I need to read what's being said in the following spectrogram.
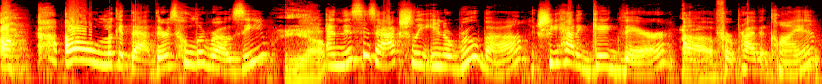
Ah, Oh, look at that. There's Hula Rosie. Yeah. And this is actually in Aruba. She had a gig there uh, Uh-huh. for a private client.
